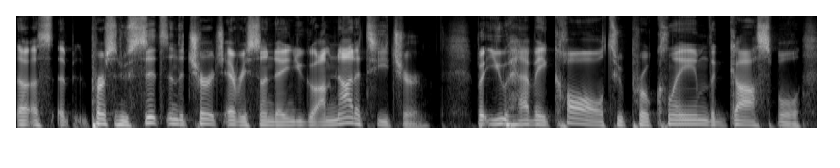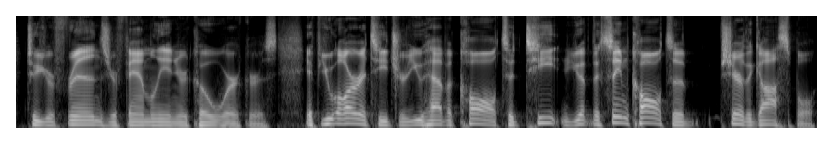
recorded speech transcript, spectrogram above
a, a person who sits in the church every Sunday and you go, I'm not a teacher but you have a call to proclaim the gospel to your friends, your family, and your coworkers. If you are a teacher, you have a call to teach, you have the same call to share the gospel,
